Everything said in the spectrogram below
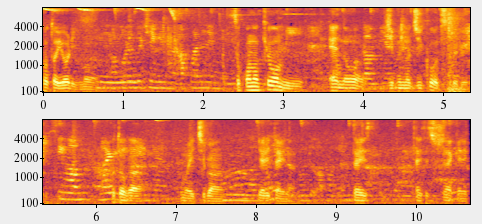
ことよりもそこの興味への自分の軸を作ることが今一番やりたいな大大切にしなきゃい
